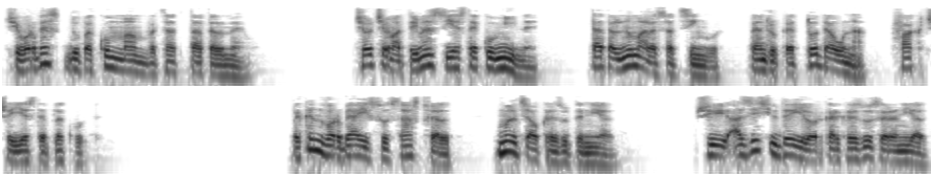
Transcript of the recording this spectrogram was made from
ci vorbesc după cum m-a învățat tatăl meu. Cel ce m-a trimis este cu mine. Tatăl nu m-a lăsat singur, pentru că totdeauna fac ce este plăcut. Pe când vorbea Isus astfel, mulți au crezut în el. Și a zis iudeilor care crezuseră în el,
